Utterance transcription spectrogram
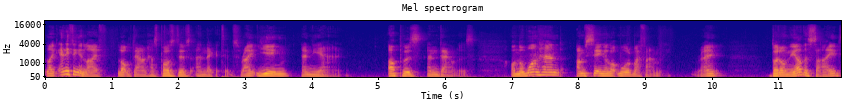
Like anything in life, lockdown has positives and negatives, right? Yin and yang, uppers and downers. On the one hand, I'm seeing a lot more of my family, right? But on the other side,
